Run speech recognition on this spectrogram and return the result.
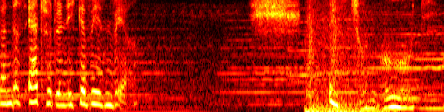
wenn das Erdschütteln nicht gewesen wäre. Ist schon gut.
